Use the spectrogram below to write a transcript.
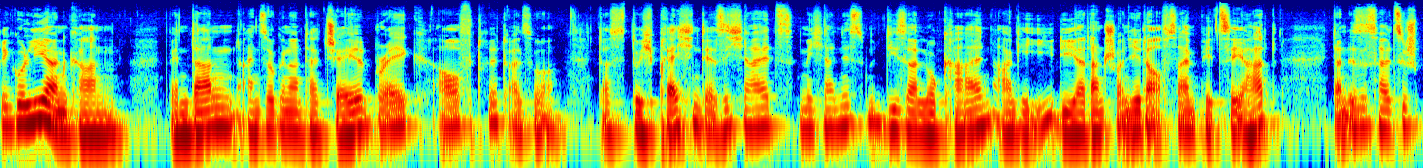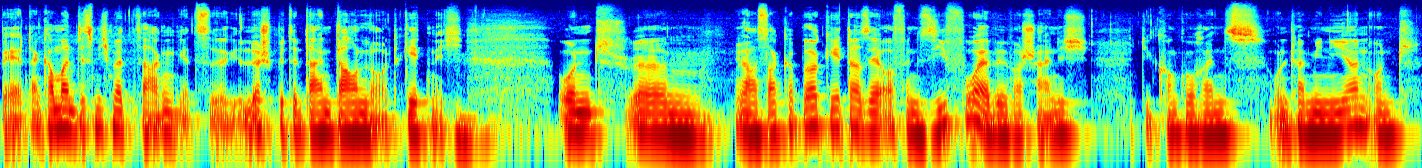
regulieren kann. Wenn dann ein sogenannter Jailbreak auftritt, also das Durchbrechen der Sicherheitsmechanismen dieser lokalen AGI, die ja dann schon jeder auf seinem PC hat, dann ist es halt zu spät. Dann kann man das nicht mehr sagen, jetzt äh, lösch bitte deinen Download. Geht nicht. Mhm. Und ähm, ja, Zuckerberg geht da sehr offensiv vor. Er will wahrscheinlich die Konkurrenz unterminieren und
